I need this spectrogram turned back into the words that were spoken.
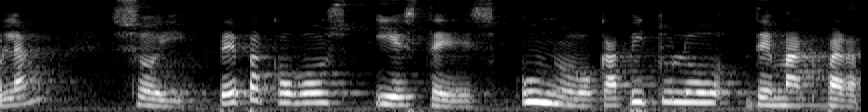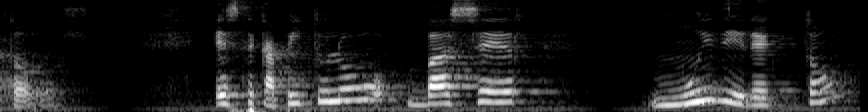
Hola, soy Pepa Cobos y este es un nuevo capítulo de Mac para Todos. Este capítulo va a ser muy directo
